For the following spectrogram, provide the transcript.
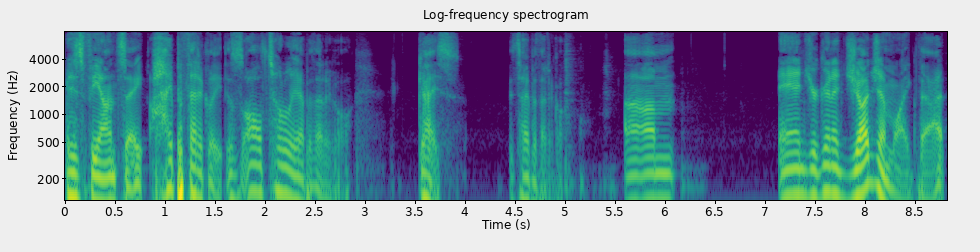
his fiance, hypothetically, this is all totally hypothetical. Guys, it's hypothetical. Um, and you're going to judge him like that.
